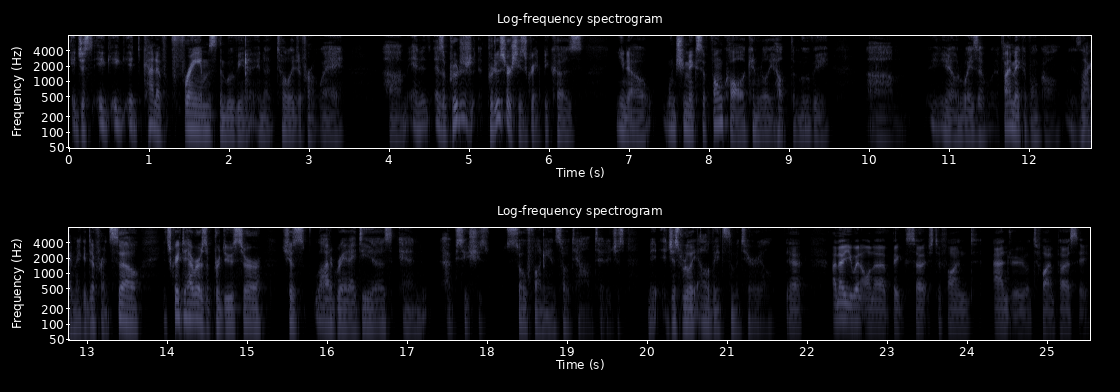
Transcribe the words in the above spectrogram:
it just it, it, it, kind of frames the movie in a, in a totally different way um, and as a producer, producer she's great because you know when she makes a phone call it can really help the movie um, you know in ways that if i make a phone call it's not going to make a difference so it's great to have her as a producer she has a lot of great ideas and obviously she's so funny and so talented. It just it just really elevates the material. Yeah, I know you went on a big search to find Andrew or to find Percy.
